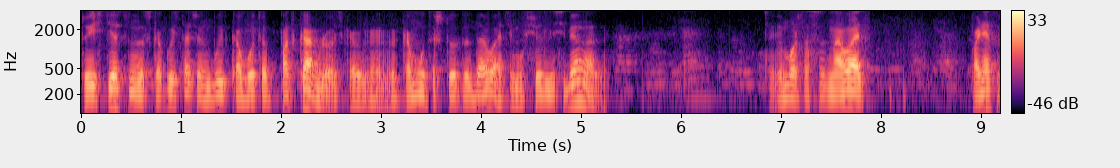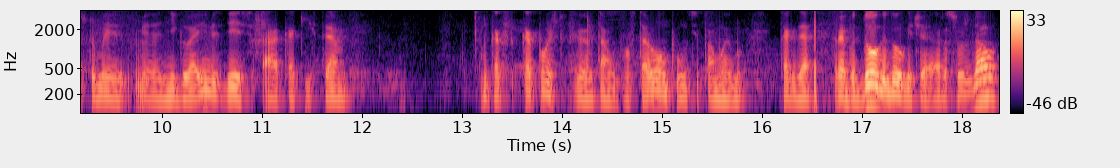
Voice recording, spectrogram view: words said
То, естественно, с какой стати он будет кого-то подкармливать, кому-то что-то давать. Ему все для себя надо. То есть может осознавать. Понятно, что мы э, не говорим здесь о каких-то, как, как помнишь, там во втором пункте, по-моему, когда Рэбе долго-долго рассуждал,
